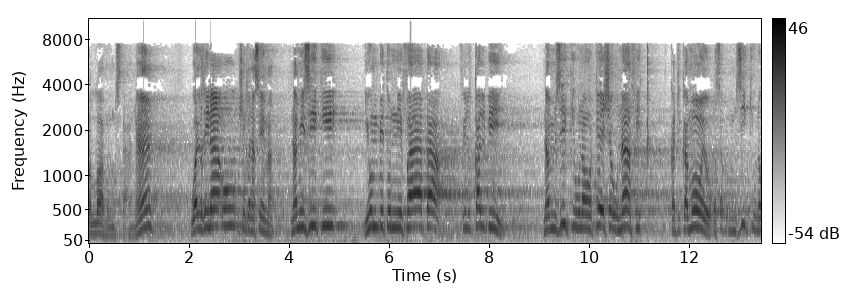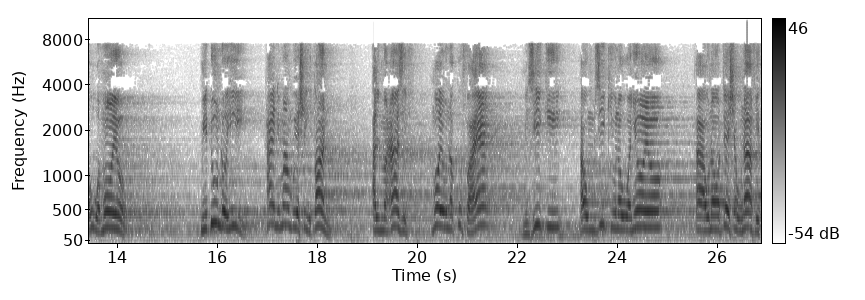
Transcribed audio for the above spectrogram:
Allahu almusta'an eh walghina'u Sheikh anasema na miziki yumbitu nifaqa fil qalbi na mziki unaotesha unafik katika moyo kwa sababu mziki unaua moyo. Midundo hii haya ni mambo ya sheitani almaazif moyo unakufa eh? Miziki au mziki unaua nyoyo unaotesha unafik.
